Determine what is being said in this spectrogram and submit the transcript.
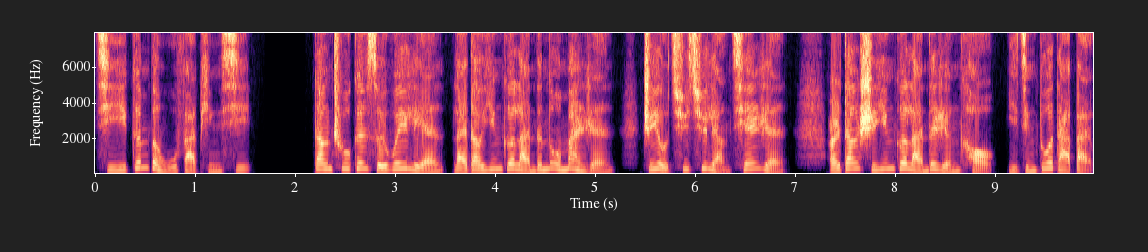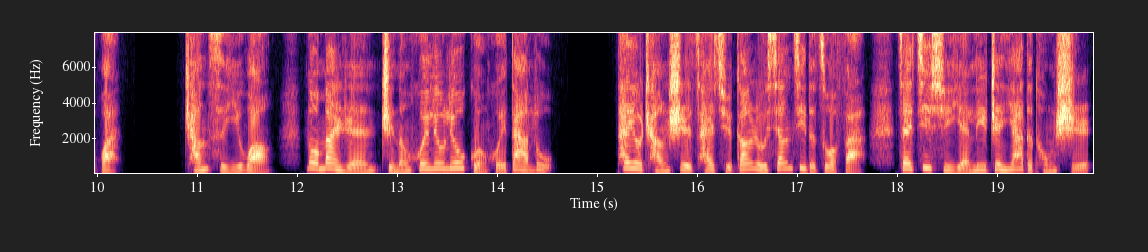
起义根本无法平息。当初跟随威廉来到英格兰的诺曼人只有区区两千人，而当时英格兰的人口已经多达百万。长此以往，诺曼人只能灰溜溜滚回大陆。他又尝试采取刚柔相济的做法，在继续严厉镇压的同时，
